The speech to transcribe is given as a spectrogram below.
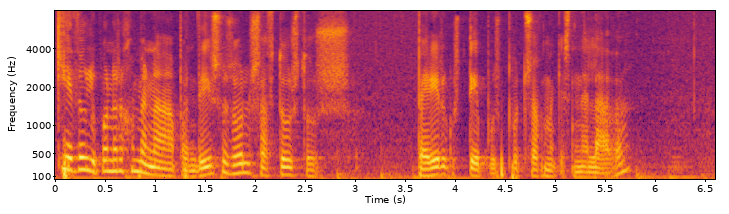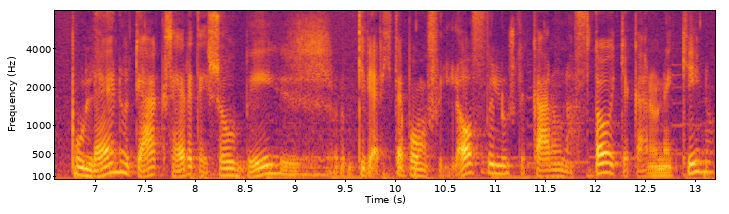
Και εδώ λοιπόν έρχομαι να απαντήσω σε όλους αυτούς τους περίεργους τύπους που τους έχουμε και στην Ελλάδα που λένε ότι α, ξέρετε η showbiz κυριαρχείται από ομοφιλόφιλους και κάνουν αυτό και κάνουν εκείνο.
